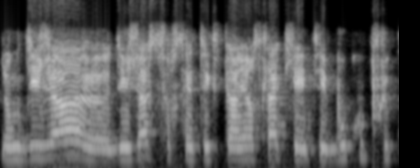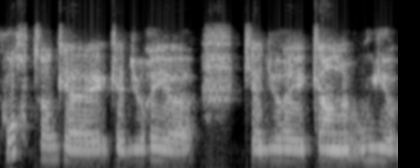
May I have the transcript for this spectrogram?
Donc déjà déjà sur cette expérience là qui a été beaucoup plus courte hein, qui, a, duré euh, qui a duré 15 oui euh,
